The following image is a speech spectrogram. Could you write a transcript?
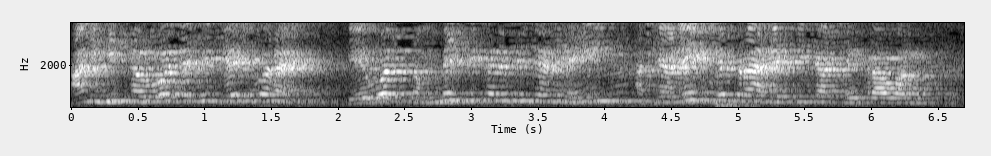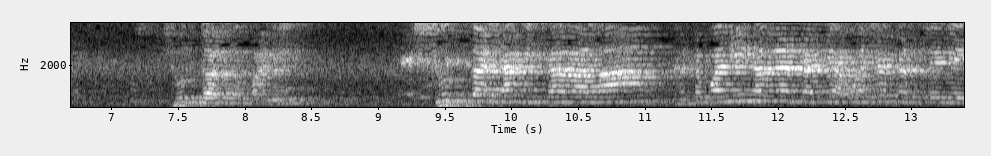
आणि ही चळवळ त्याची देशभर आहे. केवळ सम्य शिखरेची जे नाही अशी अनेक क्षेत्र आहेत की ज्या क्षेत्रावर शुद्ध असं पाणी शुद्ध अशा विचाराला घटपाणी घालण्यासाठी आवश्यक असलेले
